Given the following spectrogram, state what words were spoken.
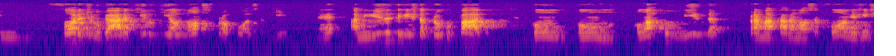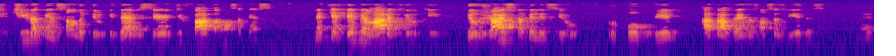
em, fora de lugar aquilo que é o nosso propósito aqui. Né? À medida que a gente está preocupado com, com, com a comida para matar a nossa fome, a gente tira a atenção daquilo que deve ser de fato a nossa atenção, né? que é revelar aquilo que Deus já estabeleceu para o povo dele através das nossas vidas. Né?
